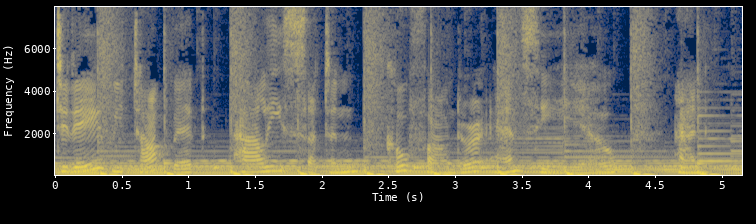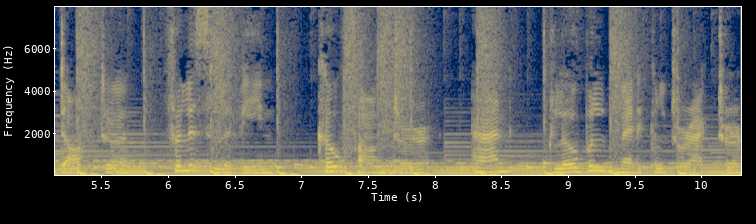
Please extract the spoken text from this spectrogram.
Today, we talk with Ali Sutton, co founder and CEO, and Dr. Phyllis Levine, co founder Global Medical Director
